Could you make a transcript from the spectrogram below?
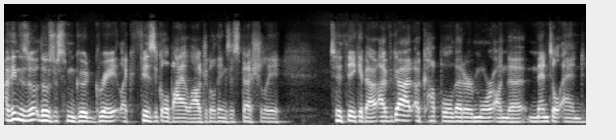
I think those, those are some good, great, like physical, biological things, especially to think about. I've got a couple that are more on the mental end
